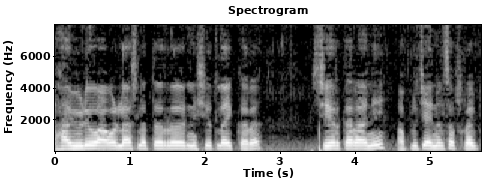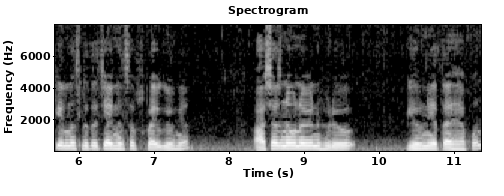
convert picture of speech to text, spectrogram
हा व्हिडिओ आवडला असला तर निश्चित लाईक करा शेअर करा आणि आपलं चॅनल सबस्क्राईब केलं नसलं तर चॅनल सबस्क्राईब घेऊन या. अशाच नवनवीन व्हिडिओ घेऊन येत आहे आपण.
